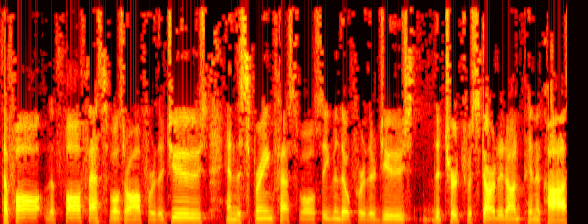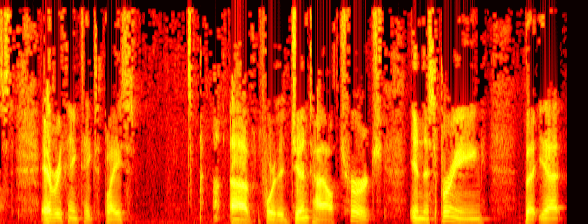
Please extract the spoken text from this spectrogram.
the fall, the fall festivals are all for the Jews, and the spring festivals, even though for the Jews, the church was started on Pentecost, everything takes place, uh, for the Gentile church in the spring, but yet,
